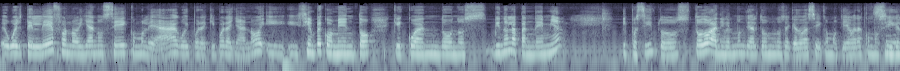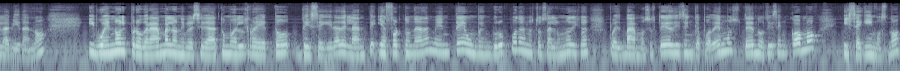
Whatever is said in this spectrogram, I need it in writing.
eh, o el teléfono ya no sé cómo le hago y por aquí por allá, ¿no? Y, y siempre comento que cuando nos vino la pandemia y pues sí, todos, todo a nivel mundial, todo el mundo se quedó así, como que ahora cómo sigue la vida, ¿no? Y bueno, el programa, la universidad tomó el reto de seguir adelante y afortunadamente un buen grupo de nuestros alumnos dijeron, pues vamos, ustedes dicen que podemos, ustedes nos dicen cómo y seguimos, ¿no?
